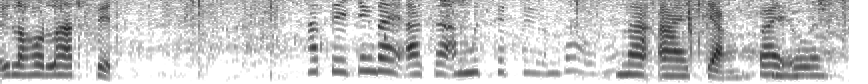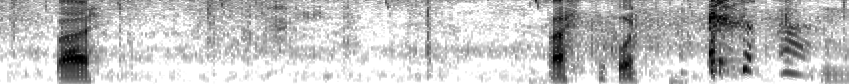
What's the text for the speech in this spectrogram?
อีละฮอดลาดเฟ็ดถ้าตีจังได้อากาศมืดจะตื่นได้น่าอายจังไปเอ้ยไป ไปทุกคนอืม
